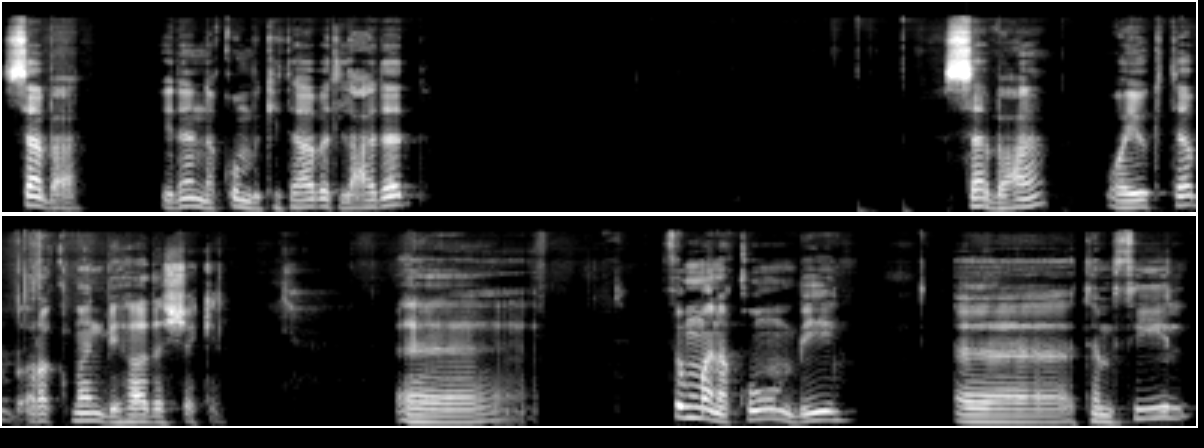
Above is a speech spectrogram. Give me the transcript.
سبعة. إذا نقوم بكتابة العدد. سبعة ويكتب رقما بهذا الشكل. آه ثم نقوم بتمثيل آه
